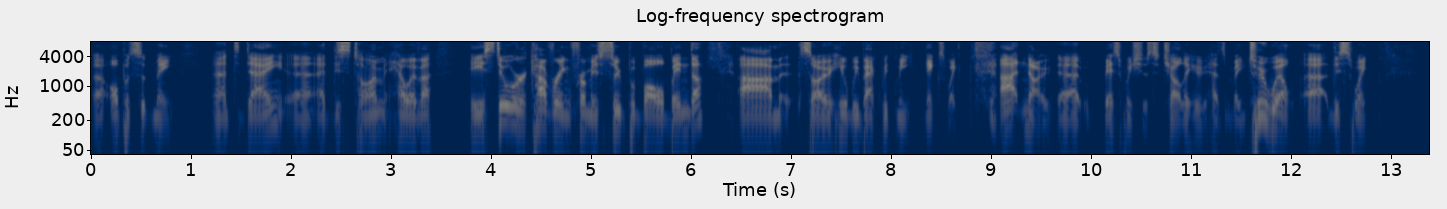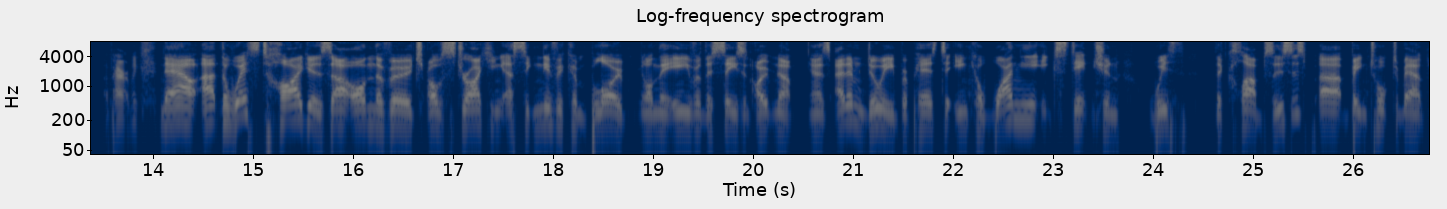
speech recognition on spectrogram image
uh, opposite me uh, today at this time. However, he is still recovering from his Super Bowl bender, um, so he'll be back with me next week. Uh, no, uh, best wishes to Charlie, who hasn't been too well uh, this week apparently. Now, uh, the West Tigers are on the verge of striking a significant blow on the eve of the season opener as Adam Doueihi prepares to ink a one year extension with the club. So, this has uh, been talked about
